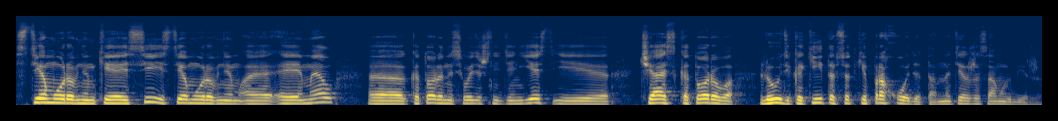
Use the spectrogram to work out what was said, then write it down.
с тем уровнем KIC и с тем уровнем э, AML, э, который на сегодняшний день есть, и часть которого люди какие-то все-таки проходят там на тех же самых биржах?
